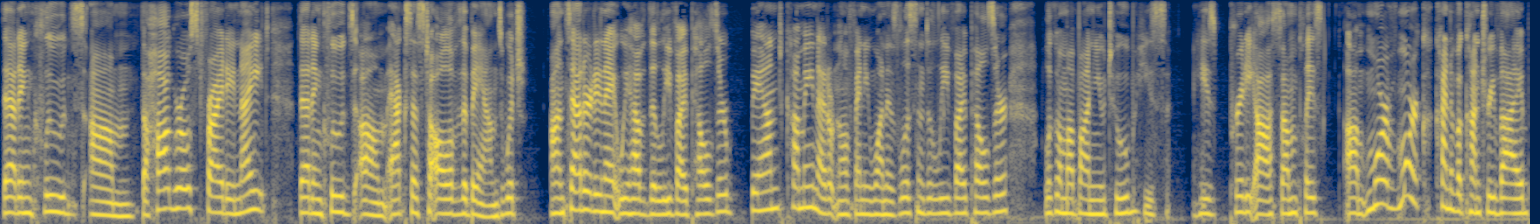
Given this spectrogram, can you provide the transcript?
That includes um, the hog roast Friday night. That includes um, access to all of the bands. Which on Saturday night we have the Levi Pelzer band coming. I don't know if anyone has listened to Levi Pelzer. Look him up on YouTube. He's he's pretty awesome. Plays um, more of more kind of a country vibe,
